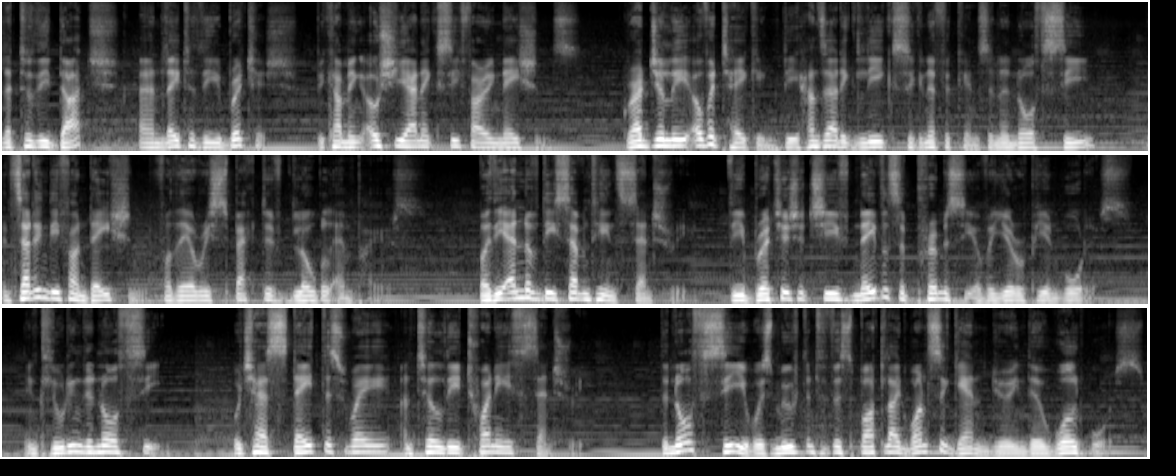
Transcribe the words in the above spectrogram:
led to the Dutch and later the British becoming oceanic seafaring nations, gradually overtaking the Hanseatic League's significance in the North Sea and setting the foundation for their respective global empires. By the end of the 17th century, the British achieved naval supremacy over European waters, including the North Sea, which has stayed this way until the 20th century. The North Sea was moved into the spotlight once again during the World Wars,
